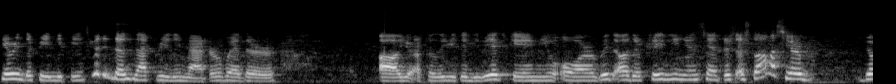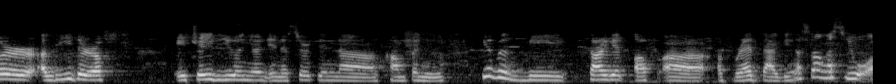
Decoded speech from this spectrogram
here in the Philippines, but it does not really matter whether uh, you're affiliated with KMU or with other trade union centers, as long as you're you're a leader of a trade union in a certain uh, company, you will be target of uh, of red tagging as long as you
